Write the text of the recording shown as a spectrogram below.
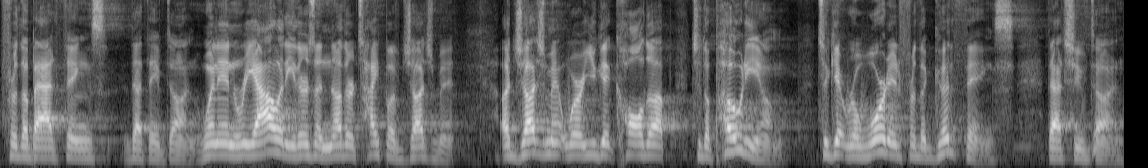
for the bad things that they've done. When in reality, there's another type of judgment a judgment where you get called up to the podium to get rewarded for the good things that you've done.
